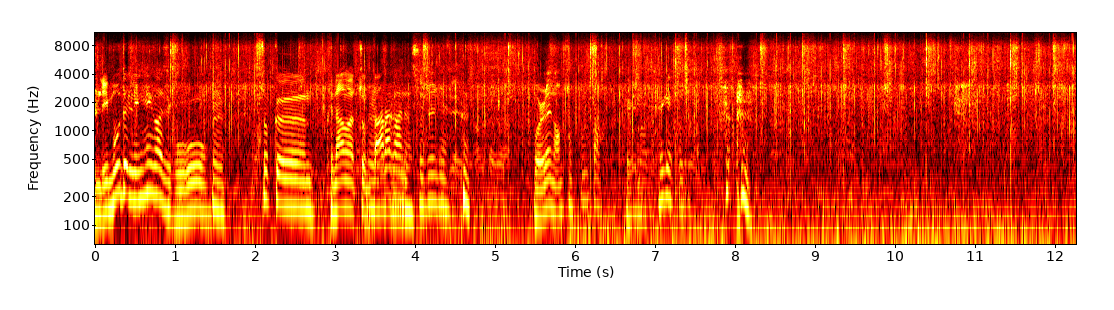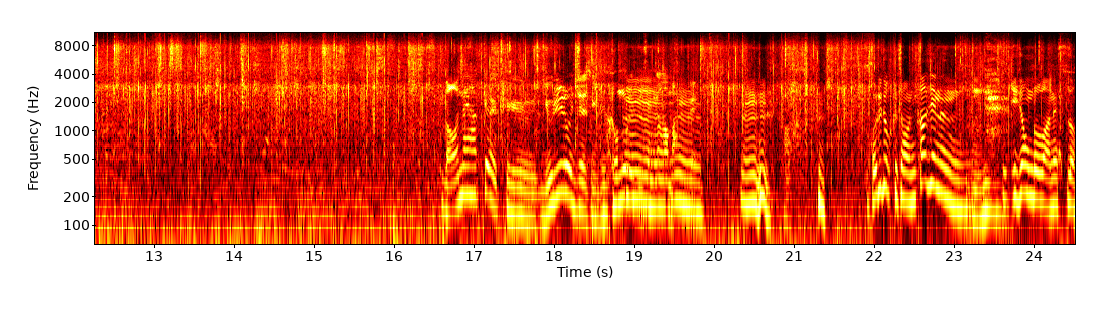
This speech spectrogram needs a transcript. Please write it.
리모델링 해가지고 조금 그나마 좀 따라가는 수준이야. 원래는 엄청 꾸다. 되게 되게 꾸다. 너네 학교에 그 유리로 지어진 그 건물 생각하면 안 돼. 음. 우리도 그 전까지는 이 정도만 했어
